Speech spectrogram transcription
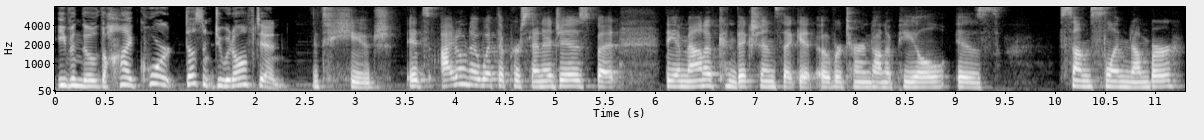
even though the High Court doesn't do it often. It's huge. It's I don't know what the percentage is, but the amount of convictions that get overturned on appeal is some slim number.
